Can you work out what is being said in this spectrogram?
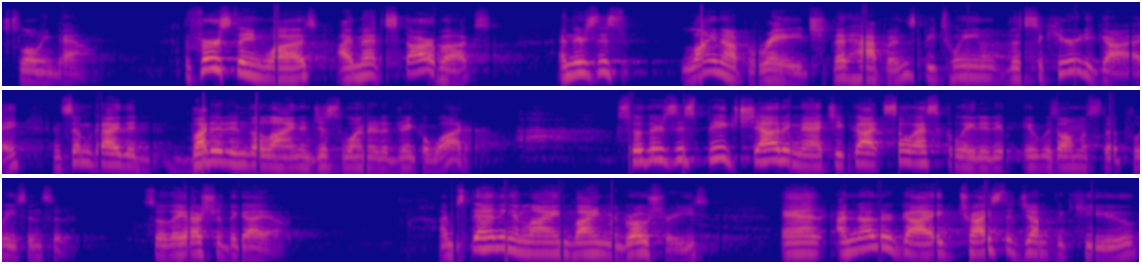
slowing down. The first thing was I met Starbucks, and there's this lineup rage that happens between the security guy and some guy that butted in the line and just wanted a drink of water. So there's this big shouting match. It got so escalated, it, it was almost a police incident. So they ushered the guy out. I'm standing in line buying my groceries, and another guy tries to jump the queue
